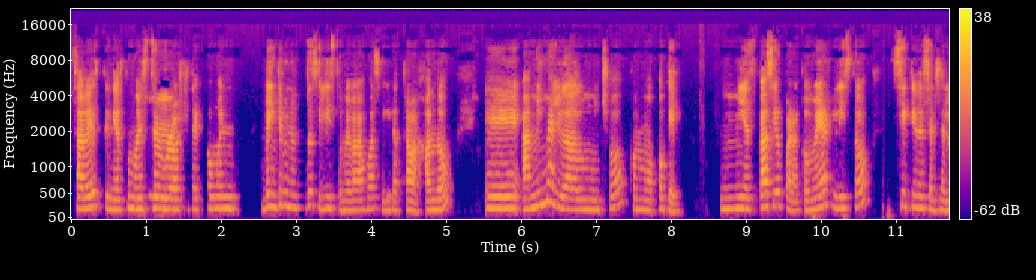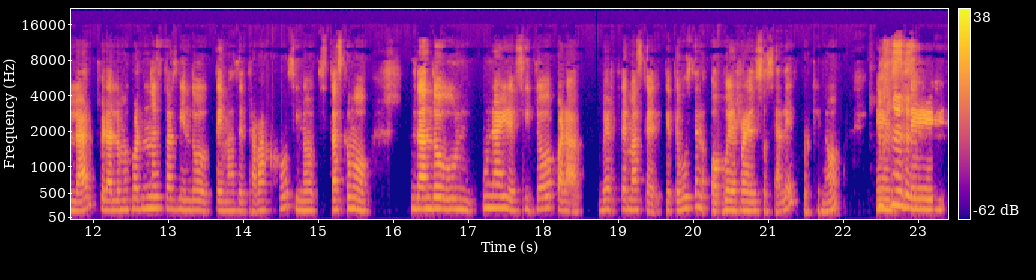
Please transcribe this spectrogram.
¿sabes? Tenías como este rush de como en 20 minutos y listo, me bajo a seguir trabajando. Eh, a mí me ha ayudado mucho como, ok, mi espacio para comer, listo. Sí tienes el celular, pero a lo mejor no estás viendo temas de trabajo, sino estás como dando un, un airecito para ver temas que, que te gusten o ver redes sociales, ¿por qué no? Este,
